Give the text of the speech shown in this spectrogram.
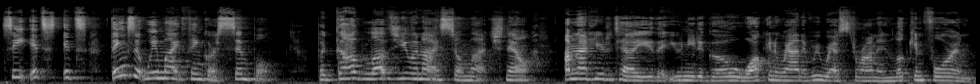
See, it's it's things that we might think are simple, but God loves you and I so much. Now, I'm not here to tell you that you need to go walking around every restaurant and looking for and,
